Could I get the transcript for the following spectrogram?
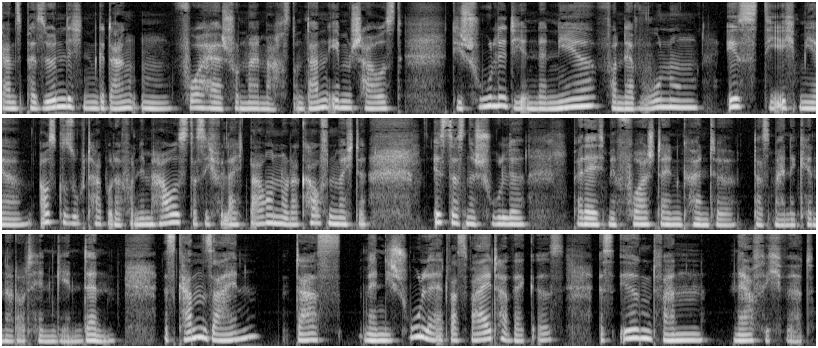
ganz persönlichen Gedanken vorher schon mal machst und dann eben schaust, die Schule, die in der Nähe von der Wohnung ist, die ich mir ausgesucht habe oder von dem Haus, das ich vielleicht bauen oder kaufen möchte, ist das eine Schule, bei der ich mir vorstellen könnte, dass meine Kinder dorthin gehen. Denn es kann sein, dass wenn die Schule etwas weiter weg ist, es irgendwann nervig wird.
